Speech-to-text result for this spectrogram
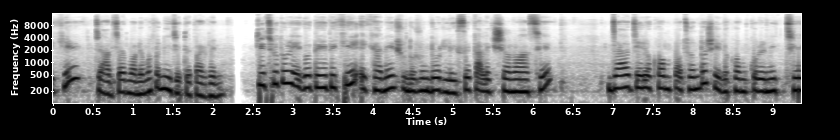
দেখে যার যার মনের মতো নিয়ে যেতে পারবেন। কিছু দূর এগোতেই দেখি এখানে সুন্দর সুন্দর লেসের কালেকশনও আছে। যা যেরকম পছন্দ সেরকম করে নিচ্ছে।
